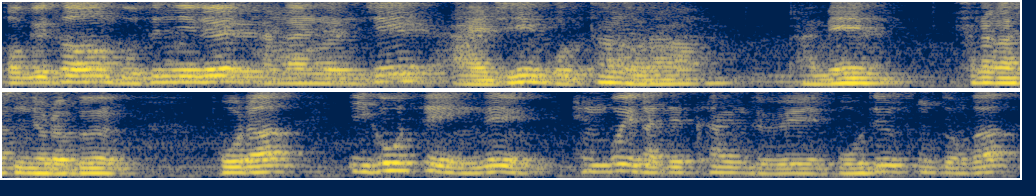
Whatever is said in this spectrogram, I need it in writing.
거기서 무슨 일을 당하는지 알지 못하노라. 아멘. 사랑하신 여러분, 보라 이곳에 있는 행복이 가득한 교회 모든 성도가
